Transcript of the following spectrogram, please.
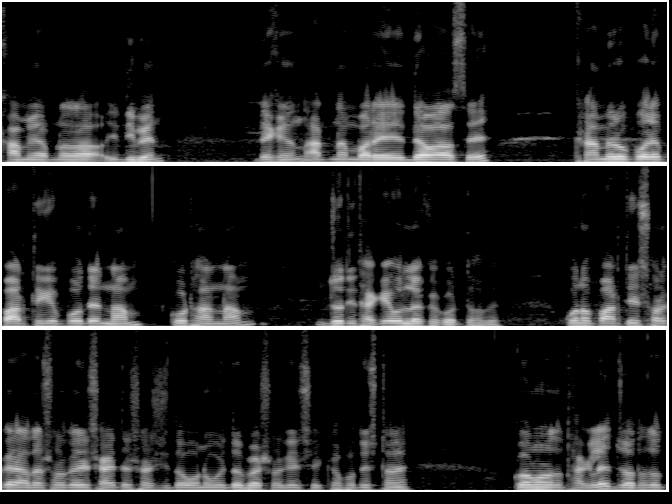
খামে আপনারা ই দিবেন। দেখেন আট নম্বরে দেওয়া আছে, খামের উপরে প্রার্থীকে পদের নাম, কোঠার নাম যদি থাকে উল্লেখ করতে হবে। কোনো প্রার্থী সরকারি, আধা সরকারি সাহিত্য শাসিত অনুমোদিত বেসরকারি শিক্ষা প্রতিষ্ঠানে কর্মরত থাকলে যথাযথ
